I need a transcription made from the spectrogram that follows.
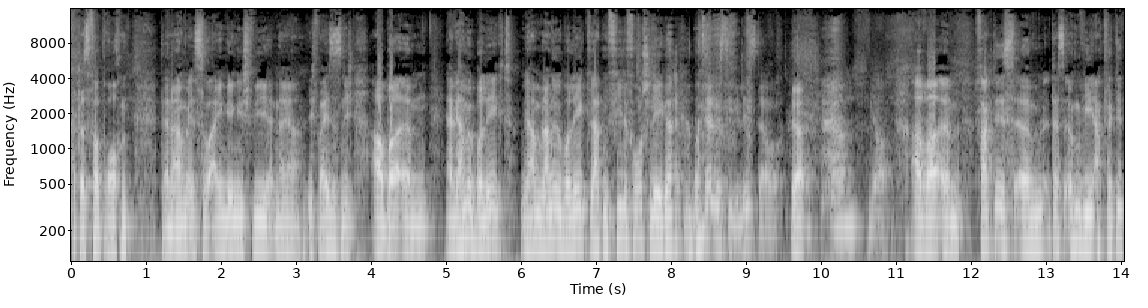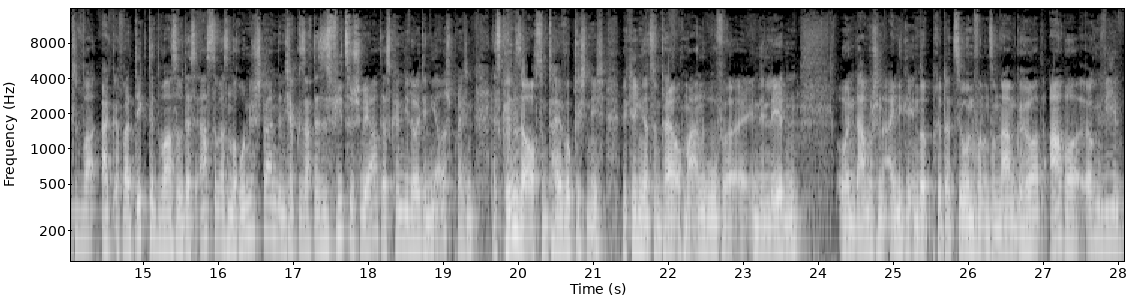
hat das verbrochen. Der Name ist so eingängig wie, naja, ich weiß es nicht. Aber ähm, ja, wir haben überlegt, wir haben lange überlegt, wir hatten viele Vorschläge. Eine sehr lustige Liste auch. Ja. Ähm, ja. Aber ähm, Fakt ist, ähm, dass irgendwie Aquadicted war, Aquadicted war so das Erste, was in der Runde stand. Und ich habe gesagt, das ist viel zu schwer, das können die Leute nie aussprechen. Das können sie auch zum Teil wirklich nicht. Wir kriegen ja zum Teil auch mal Anrufe äh, in den Läden. Und da haben wir schon einige Interpretationen von unserem Namen gehört, aber irgendwie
